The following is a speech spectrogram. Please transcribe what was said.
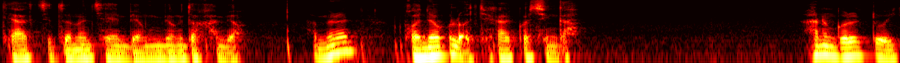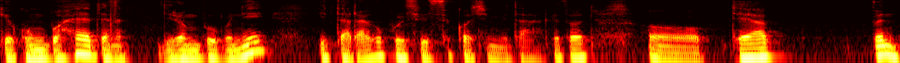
대학 지도는 제 명명덕하며 하면은 번역을 어떻게 할 것인가 하는 걸 또 이렇게 공부해야 되는 이런 부분이 있다라고 볼 수 있을 것입니다. 그래서 어, 대학은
